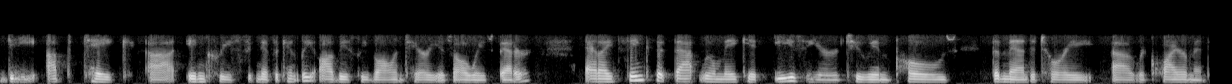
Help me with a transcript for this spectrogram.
the uptake uh, increase significantly. Obviously, voluntary is always better. And I think that that will make it easier to impose the mandatory uh, requirement.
